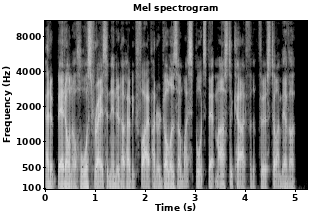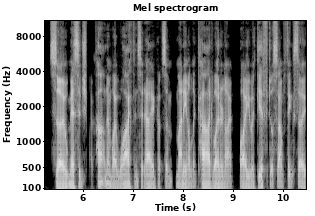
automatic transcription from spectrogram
had a bet on a horse race and ended up having $500 on my sports bet MasterCard for the first time ever. So messaged my partner, my wife, and said, Hey, I've got some money on the card. Why don't I buy you a gift or something? So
